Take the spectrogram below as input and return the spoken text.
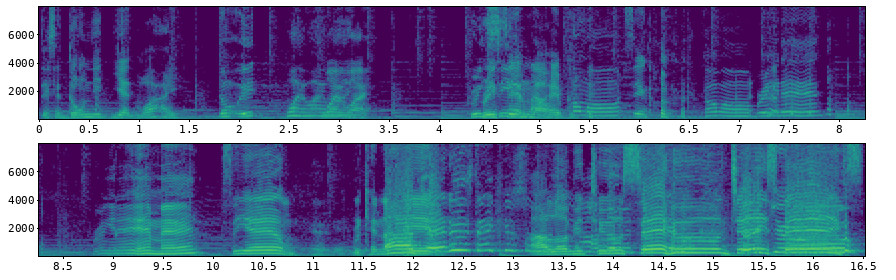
They said don't eat yet. Why? Don't eat. Why? Why? Why? Why? why? Bring, bring CM, CM now. now. Hey, come on. CM, come. come on. Bring it in. Bring it in, man. CM. okay. We cannot Ah. Janice, thank you so much. I love you too, Sehun. Janice, Thank you. thanks.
